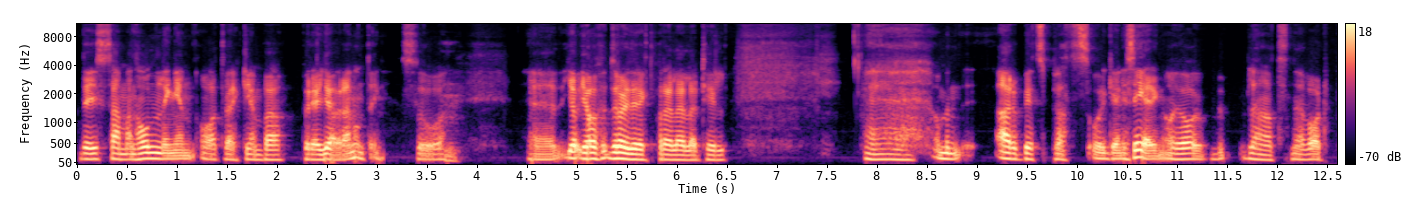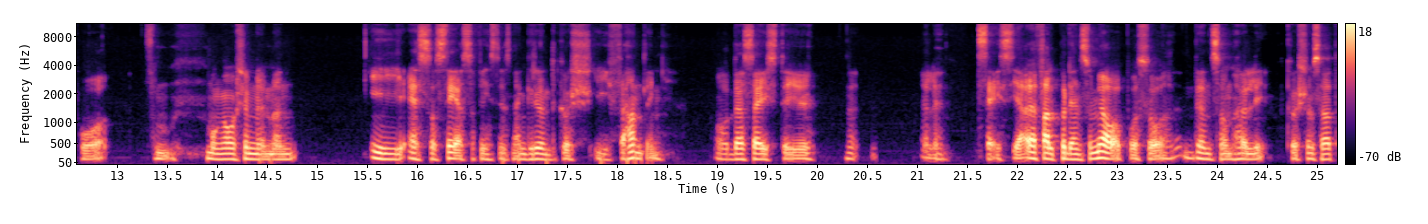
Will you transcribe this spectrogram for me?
Det är sammanhållningen och att verkligen bara börja göra någonting. Så Mm. eh, jag, jag drar direkt paralleller till eh, men, arbetsplatsorganisering. Och jag bland annat när jag varit på, för många år sedan nu, men i SAC så finns det en sån här grundkurs i förhandling. Och där sägs det ju, eller sägs, i alla fall på den som jag var på, så den som höll i kursen sa att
